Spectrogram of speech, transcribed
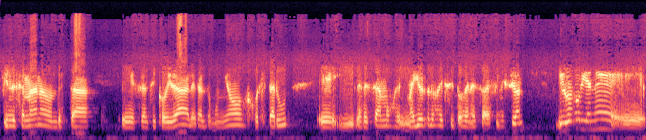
fin de semana, donde está eh, Francisco Vidal, Heraldo Muñoz, Jorge Tarut, y les deseamos el mayor de los éxitos en esa definición. viene, eh,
